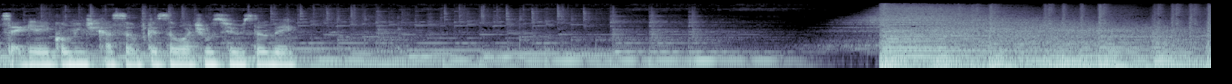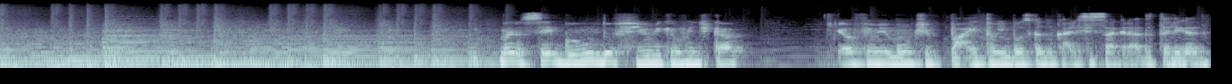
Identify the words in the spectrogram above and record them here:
Segue aí como indicação, porque são ótimos filmes também. Mano, o segundo filme que eu vou indicar é o filme Monty Python em busca do cálice sagrado, tá ligado?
